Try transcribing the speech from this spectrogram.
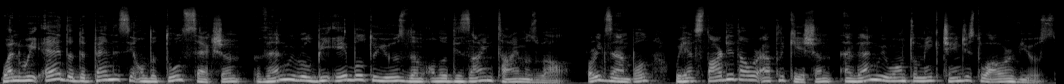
When we add the dependency on the Tools section, then we will be able to use them on the design time as well. For example, we have started our application and then we want to make changes to our views.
